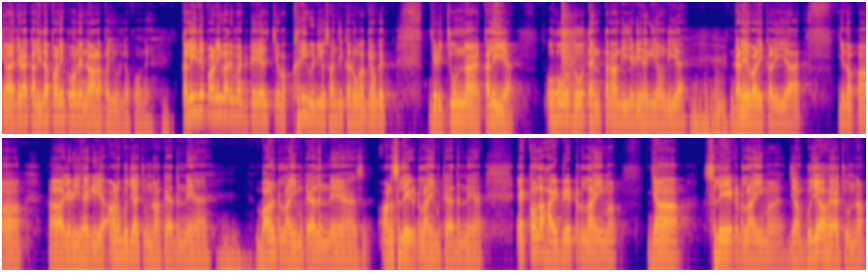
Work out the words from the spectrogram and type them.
ਜਿਹੜਾ ਕਲੀ ਦਾ ਪਾਣੀ ਪਾਉਂਦੇ, ਨਾਲ ਆਪਾਂ ਯੂਰੀਆ ਪਾਉਨੇ ਕਲੀ ਦੇ ਪਾਣੀ ਬਾਰੇ ਮੈਂ ਡਿਟੇਲ 'ਚ ਵੱਖਰੀ ਵੀਡੀਓ ਸਾਂਝੀ ਕਰੂੰਗਾ ਕਿਉਂਕਿ ਜਿਹੜੀ ਚੂਨਾ ਹੈ, ਕਲੀ ਆ, ਉਹ ਦੋ ਤਿੰਨ ਤਰ੍ਹਾਂ ਦੀ ਜਿਹੜੀ ਹੈਗੀ ਆਉਂਦੀ ਹੈ। ਡਲੇ ਵਾਲੀ ਕਲੀ ਆ, ਜਿਹਨੂੰ ਆਪਾਂ ਜਿਹੜੀ ਹੈਗੀ ਆ ਅਣਬੁਝਿਆ ਚੂਨਾ ਕਹਿ ਦਿੰਨੇ ਆ ਬਾਂਟ ਲਾਈਮ ਕਹਿ ਦਿੰਨੇ ਆ, ਅਨਸਲੇਕਟ ਲਾਈਮ ਕਹਿ ਦਿੰਨੇ ਆ। ਇੱਕ ਆਉਂਦਾ ਹਾਈਡਰੇਟਡ ਲਾਈਮ ਜਾਂ ਸਲੇਕਡ ਲਾਈਮ ਜਾਂ ਬੁਝਿਆ ਹੋਇਆ ਚੂਨਾ।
